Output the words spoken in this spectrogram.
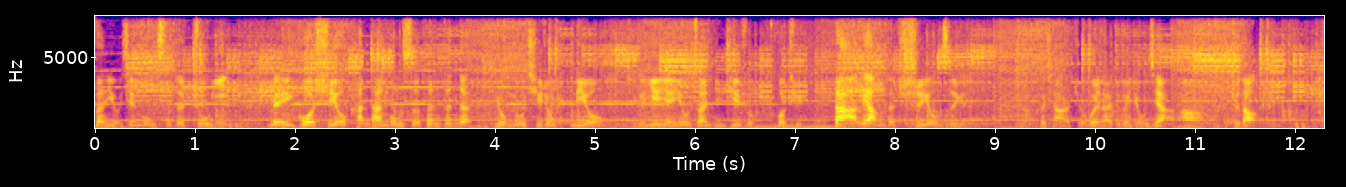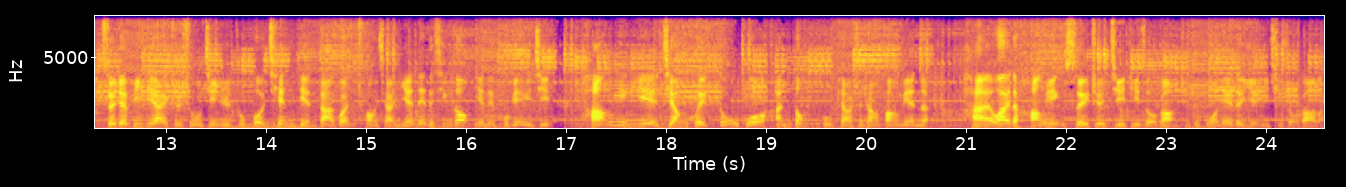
份有限公司的注意。美国石油勘探公司纷纷的涌入其中，利用这个页岩油钻井技术获取大量的石油资源。可想而知，未来这个油价啊，不知道。随着 BDI 指数近日突破千点大关，创下年内的新高，业内普遍预计航运业将会度过寒冬。股票市场方面呢，海外的航运随之集体走高，其实国内的也一起走高了。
